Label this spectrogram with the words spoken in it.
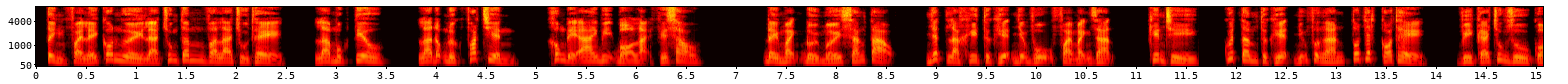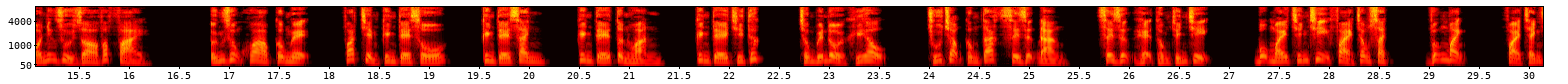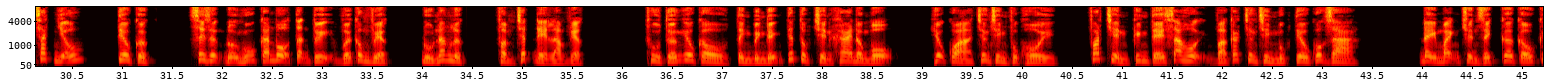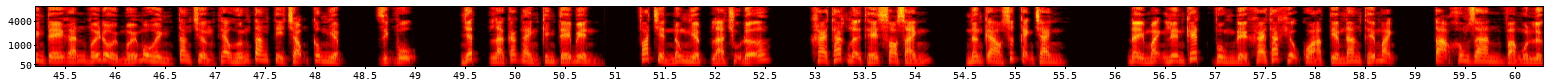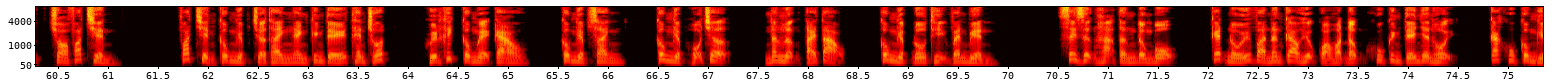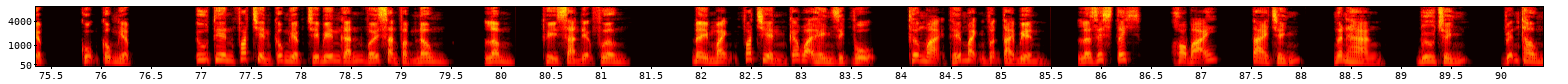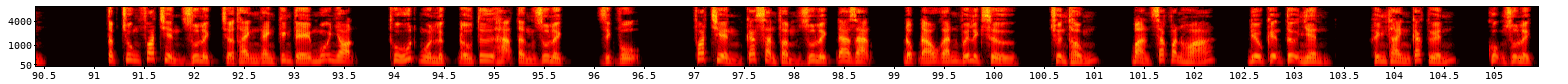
Tỉnh phải lấy con người là trung tâm và là chủ thể, là mục tiêu, là động lực phát triển, không để ai bị bỏ lại phía sau. Đẩy mạnh đổi mới sáng tạo, nhất là khi thực hiện nhiệm vụ phải mạnh dạn, kiên trì, quyết tâm thực hiện những phương án tốt nhất có thể, vì cái chung dù có những rủi ro vấp phải. Ứng dụng khoa học công nghệ, phát triển kinh tế số, kinh tế xanh, kinh tế tuần hoàn, kinh tế trí thức, chống biến đổi khí hậu, chú trọng công tác xây dựng Đảng, xây dựng hệ thống chính trị. Bộ máy chính trị phải trong sạch, vững mạnh, phải tránh sách nhiễu, tiêu cực, xây dựng đội ngũ cán bộ tận tụy với công việc, đủ năng lực, phẩm chất để làm việc. Thủ tướng yêu cầu tỉnh Bình Định tiếp tục triển khai đồng bộ, hiệu quả chương trình phục hồi, phát triển kinh tế xã hội và các chương trình mục tiêu quốc gia. Đẩy mạnh chuyển dịch cơ cấu kinh tế gắn với đổi mới mô hình tăng trưởng theo hướng tăng tỷ trọng công nghiệp, dịch vụ, nhất là các ngành kinh tế biển, phát triển nông nghiệp là trụ đỡ, khai thác lợi thế so sánh, nâng cao sức cạnh tranh. Đẩy mạnh liên kết vùng để khai thác hiệu quả tiềm năng thế mạnh, tạo không gian và nguồn lực cho phát triển. Phát triển công nghiệp trở thành ngành kinh tế then chốt, khuyến khích công nghệ cao, công nghiệp xanh, công nghiệp hỗ trợ, năng lượng tái tạo, công nghiệp đô thị ven biển. Xây dựng hạ tầng đồng bộ, kết nối và nâng cao hiệu quả hoạt động khu kinh tế nhân hội, các khu công nghiệp, cụm công nghiệp. Ưu tiên phát triển công nghiệp chế biến gắn với sản phẩm nông, lâm, thủy sản địa phương. Đẩy mạnh phát triển các loại hình dịch vụ, thương mại thế mạnh vận tải biển, logistics, kho bãi, tài chính, ngân hàng, bưu chính, viễn thông. Tập trung phát triển du lịch trở thành ngành kinh tế mũi nhọn, thu hút nguồn lực đầu tư hạ tầng du lịch, dịch vụ. Phát triển các sản phẩm du lịch đa dạng, độc đáo gắn với lịch sử, truyền thống, bản sắc văn hóa, điều kiện tự nhiên, hình thành các tuyến, cụm du lịch.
